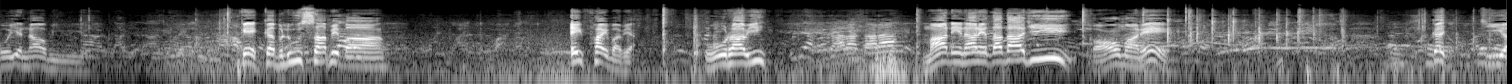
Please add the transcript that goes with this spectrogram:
ကိုကြီးကနောက်ပြီကဲကဘလူးစားပစ်ပါ85ပါဗျဟိုထားပြီမာတင်ထားတဲ့တသားကြီးကောင်းပါတယ်ကက် ကြီးက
